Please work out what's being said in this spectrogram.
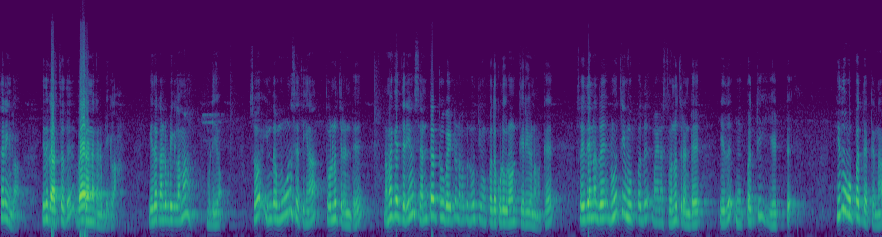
சரிங்களா? இதுக்கு அடுத்தது வேறு என்ன கண்டுபிடிக்கலாம்? இதை கண்டுபிடிக்கலாமா? முடியும். ஸோ இந்த மூணு சேர்த்திங்கன்னா தொண்ணூற்றி ரெண்டு நமக்கே தெரியும் சென்டர் டூ பை டூ நமக்கு நூற்றி முப்பதை கொடுக்குறோன்னு தெரியும் நமக்கு. ஸோ இது என்னது? நூற்றி முப்பது மைனஸ் தொண்ணூற்றி ரெண்டு இது முப்பத்தி எட்டு. இது முப்பத்தெட்டுனா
